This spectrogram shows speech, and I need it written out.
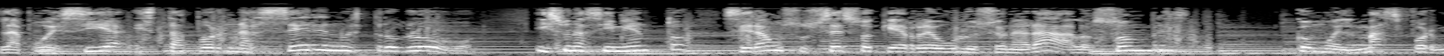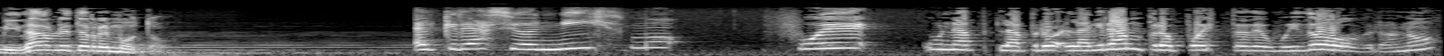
La poesía está por nacer en nuestro globo y su nacimiento será un suceso que revolucionará a los hombres como el más formidable terremoto. El creacionismo fue la, la, gran propuesta de Huidobro, ¿no?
